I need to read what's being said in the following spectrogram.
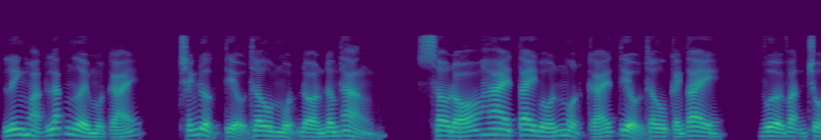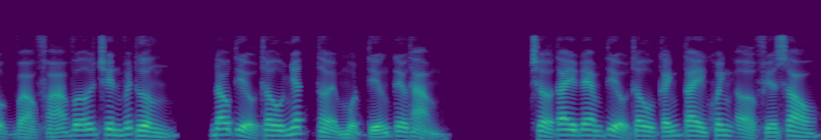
Linh hoạt lắc người một cái, tránh được tiểu thâu một đòn đâm thẳng, sau đó hai tay bốn một cái tiểu thâu cánh tay, vừa vặn trộm vào phá vỡ trên vết thương, đau tiểu thâu nhất thời một tiếng kêu thảm. Trở tay đem tiểu thâu cánh tay khoanh ở phía sau,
